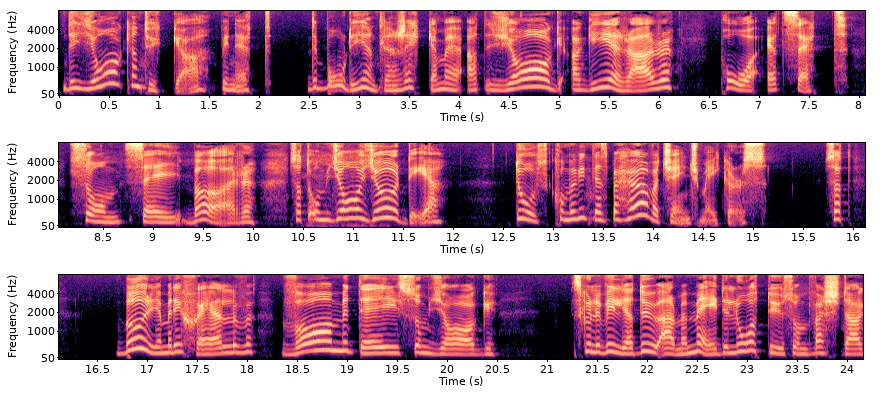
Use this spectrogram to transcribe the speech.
det jag kan tycka, Binette, det borde egentligen räcka med att jag agerar på ett sätt som sig bör. Så att om jag gör det, då kommer vi inte ens behöva changemakers. Så att börja med dig själv, var med dig som jag skulle vilja att du är med mig. Det låter ju som värsta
